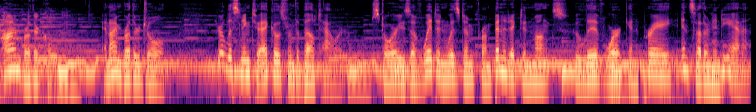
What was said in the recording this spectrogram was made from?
I'm Brother Colby. And I'm Brother Joel. You're listening to Echoes from the Bell Tower, stories of wit and wisdom from Benedictine monks who live, work, and pray in southern Indiana.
